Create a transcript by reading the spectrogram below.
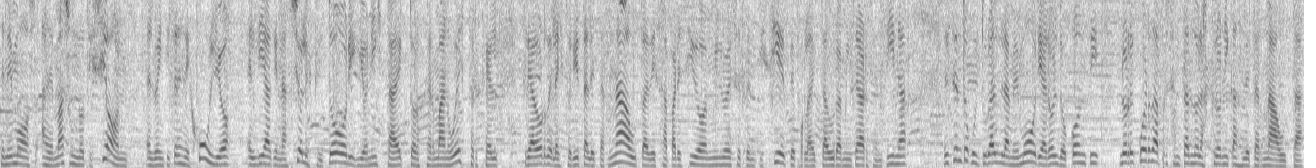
Tenemos además un notición, el 23 de julio, el día que nació el escritor y guionista Héctor Germán Westergel, creador de la historieta El Eternauta, desaparecido en 1977 por la dictadura militar argentina, el Centro Cultural de la Memoria, Haroldo Conti, lo recuerda presentando las crónicas del Eternauta,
